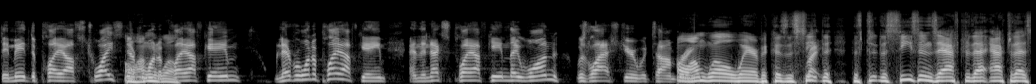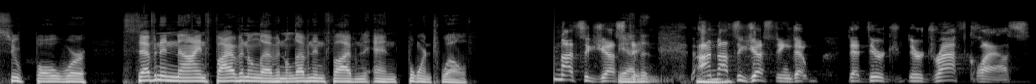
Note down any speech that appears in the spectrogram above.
They made the playoffs twice, Oh, never I'm won a well- playoff game, never won a playoff game. And the next playoff game they won was last year with Tom Brady. Oh, I'm well aware because the, se- Right. the, the the seasons after that after that Super Bowl were seven and nine, five and 11, 11 and five, and, and four and twelve. I'm not suggesting. Yeah, the- I'm not suggesting that that their their draft class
